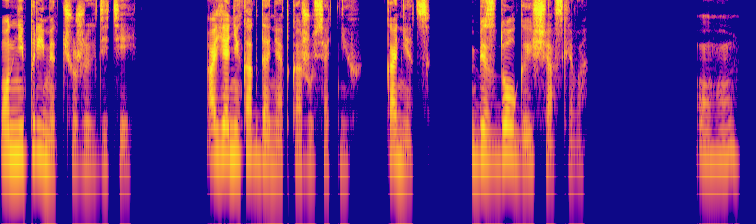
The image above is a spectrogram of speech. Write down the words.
Он не примет чужих детей. А я никогда не откажусь от них. Конец. Без долга и счастливо. Угу.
